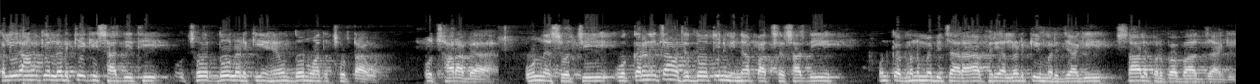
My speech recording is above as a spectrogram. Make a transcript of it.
कलीराम के लड़के की शादी थी। दो लड़कियाँ हैं, उन दोनों तो छोटा वो वो छारा ब्याह उनने सोची, वो करने चाहो थे दो तीन महीना पाँच छह शादी। उनके मन में विचार आया, फिर यह लड़की मर जाएगी, साल पर बाद जाएगी।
